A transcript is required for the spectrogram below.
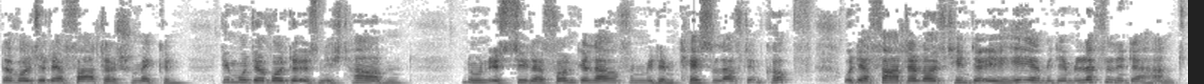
Da wollte der Vater schmecken. Die Mutter wollte es nicht haben. Nun ist sie davongelaufen mit dem Kessel auf dem Kopf, und der Vater läuft hinter ihr her mit dem Löffel in der Hand.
